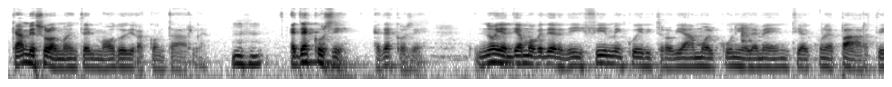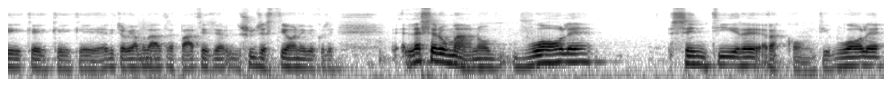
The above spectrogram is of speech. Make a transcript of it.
cambia solamente il modo di raccontarle. Mhm. Ed è così, ed è così. Noi andiamo a vedere dei film in cui ritroviamo alcuni elementi, alcune parti che, che- che ritroviamo da altre parti, suggestioni e così. L'essere umano vuole sentire racconti, vuole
